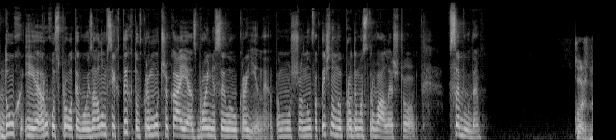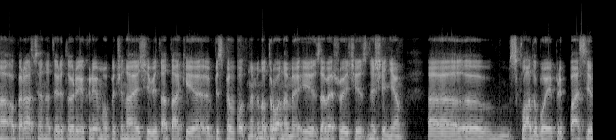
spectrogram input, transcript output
дух і руху спротиву, і загалом всіх тих, хто в Криму чекає Збройні Сили України? Тому що ну фактично ми продемонстрували, що все буде. Кожна операція на території Криму, починаючи від атаки е, безпілотними ну, дронами і завершуючи знищенням е, е, складу боєприпасів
